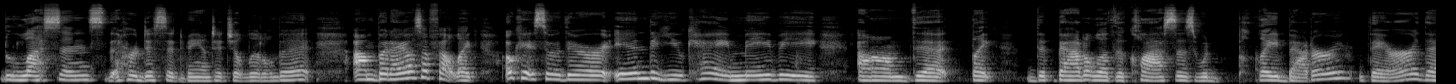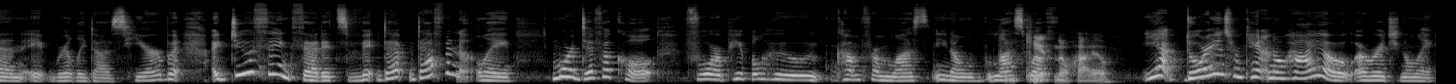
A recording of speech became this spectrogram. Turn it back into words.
lessens the, her disadvantage a little bit. Um, but I also felt like okay, so they're in the UK, maybe um, that like the battle of the classes would play better there than it really does here. But I do think that it's de- definitely more difficult for people who come from less, you know, less wealth. canton ohio Yeah, Dorian's from Canton, Ohio originally.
